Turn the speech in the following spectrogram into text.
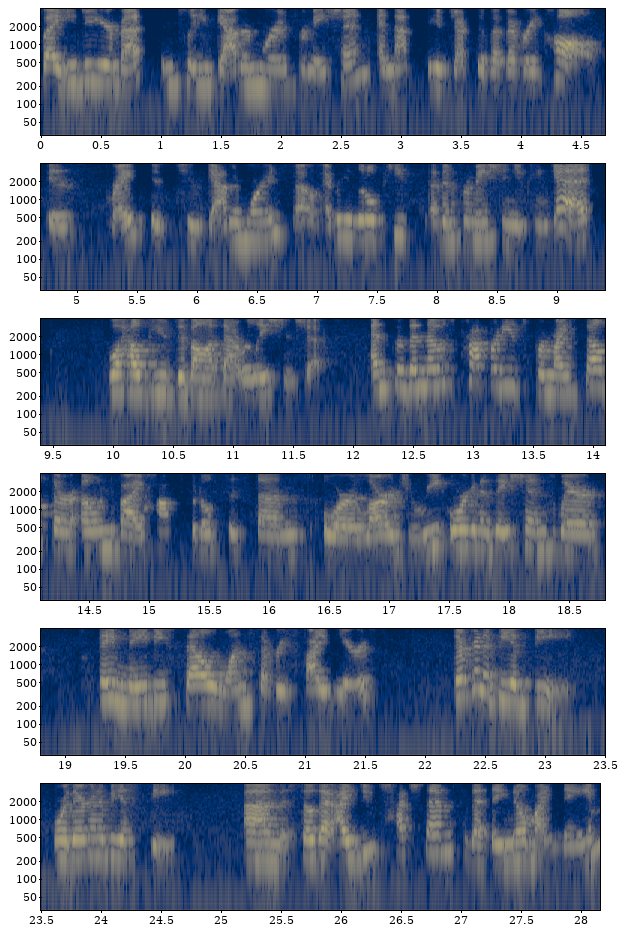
but you do your best until you gather more information. And that's the objective of every call is right? Is to gather more info. Every little piece of information you can get will help you develop that relationship. And so then those properties for myself, they're owned by hospital systems or large REIT organizations where they maybe sell once every five years. They're going to be a B or they're going to be a C. Um, so that I do touch them so that they know my name,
